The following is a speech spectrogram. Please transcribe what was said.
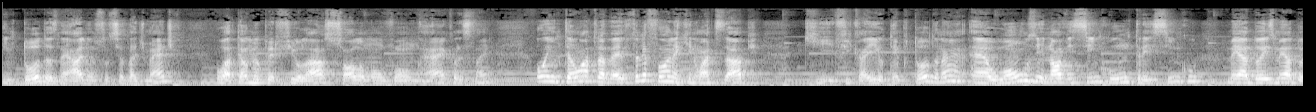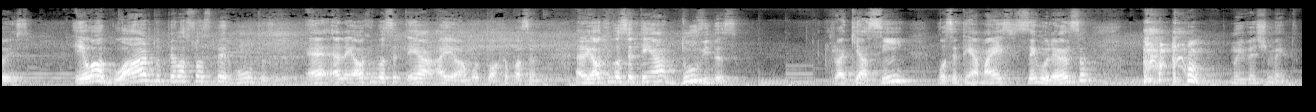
em todas, né? Alien Sociedade Médica, ou até o meu perfil lá, Solomon von Heckelstein, ou então através do telefone aqui no WhatsApp, que fica aí o tempo todo, né? É o 11 95135 6262. Eu aguardo pelas suas perguntas. É, é legal que você tenha. Aí, ó, a motoca passando. É legal que você tenha dúvidas para que assim você tenha mais segurança no investimento.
